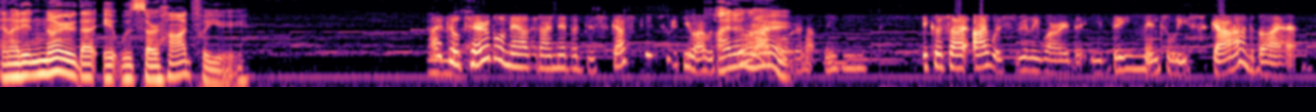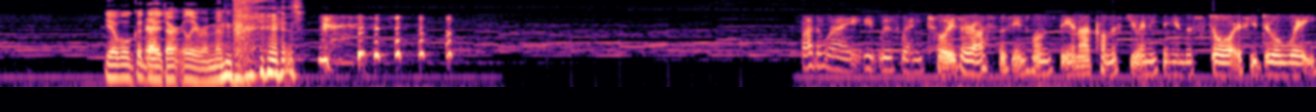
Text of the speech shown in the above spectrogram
And I didn't know that it was so hard for you. I feel terrible now that I never discussed this with you. I was I don't sure I brought it up with you. Because I, I was really worried that you'd be mentally scarred by it. Yeah, well, good that I don't really remember it. By the way, it was when Toys R Us was in Hornsby and I promised you anything in the store if you do a wee.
